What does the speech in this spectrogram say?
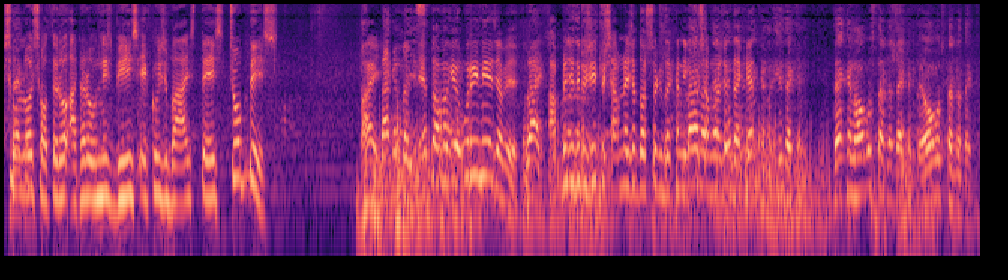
ষোলো সতেরো আঠারো উনিশ বিশ একুশ বাইশ তেইশ চব্বিশ। ভাই এ তো আমাকে উড়িয়ে নিয়ে যাবে. আপনি যদি একটু- একটু সামনে এসে দর্শক দেখেন একটু সামনে এসে দেখেন দেখেন দেখেন অবস্থাটা দেখেন ভাই, অবস্থাটা দেখেন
